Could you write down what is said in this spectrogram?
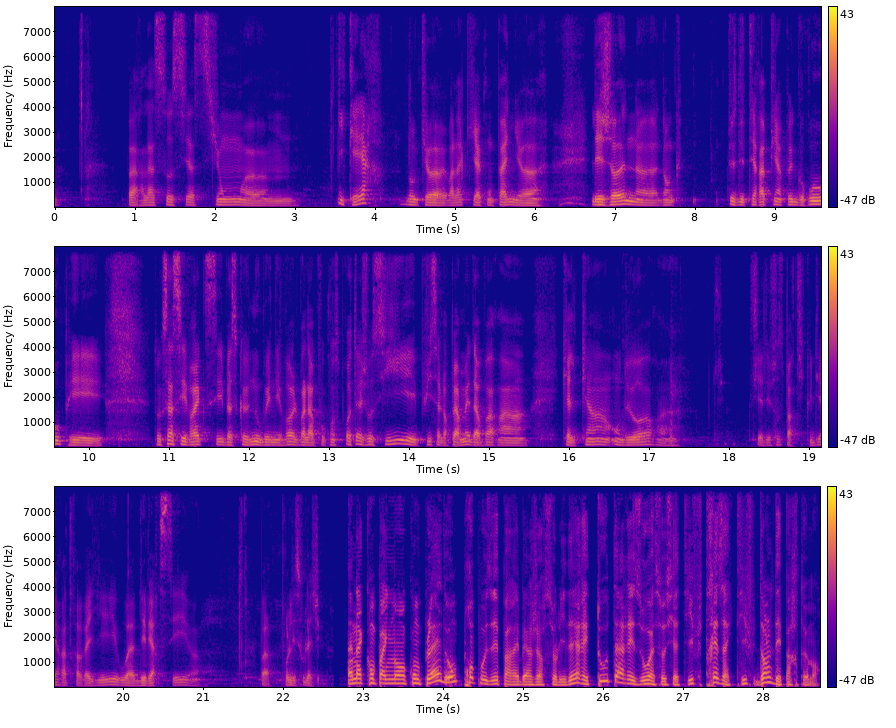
par l'association ICARE, donc voilà qui accompagne les jeunes, donc plus des thérapies un peu de groupe et donc ça, c'est vrai que c'est parce que nous bénévoles, voilà, faut qu'on se protège aussi, et puis ça leur permet d'avoir un quelqu'un en dehors s'il y a des choses particulières à travailler ou à déverser, euh, pour les soulager. Un accompagnement complet, donc, proposé par Hébergeurs Solidaires et tout un réseau associatif très actif dans le département.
